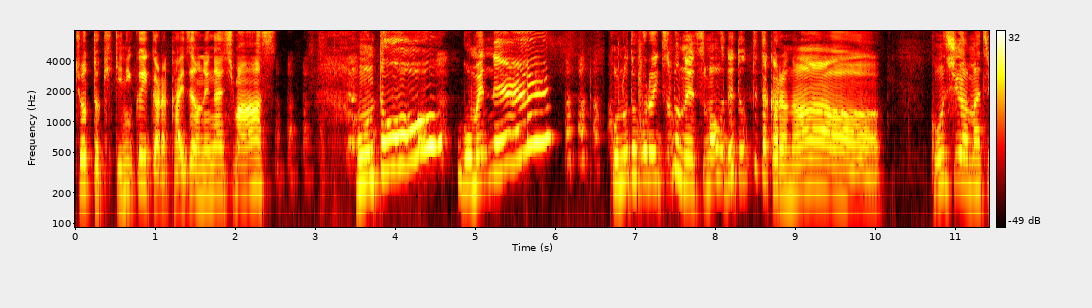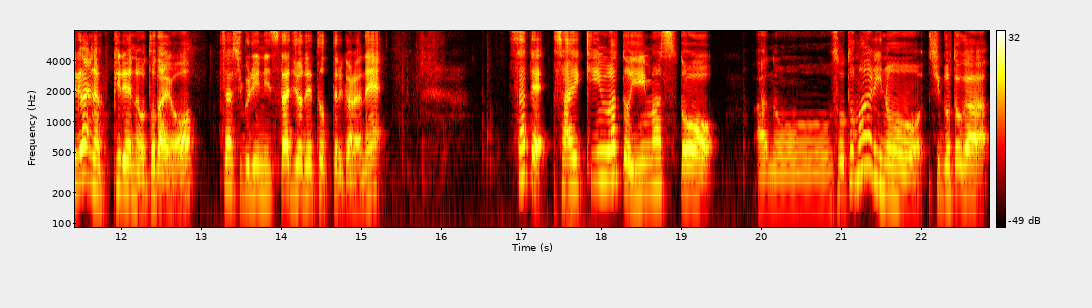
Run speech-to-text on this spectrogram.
ちょっと聞きにくいから改善お願いします。本当？ごめんね。このところいつもねスマホで撮ってたからな。今週は間違いなく綺麗な音だよ。久しぶりにスタジオで撮ってるからね。さて最近はと言いますとあのー外回りの仕事が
